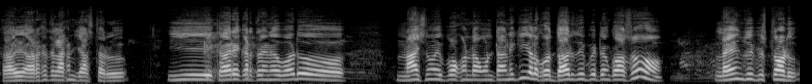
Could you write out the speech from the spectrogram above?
కా- అర్హత లేకుండా చేస్తారు. ఈ కార్యకర్త అనేవాడు నాశనం అయిపోకుండా ఉండటానికి వీళ్ళకి ఒక దారి చూపించడం కోసం లైన్ చూపిస్తున్నాడు.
